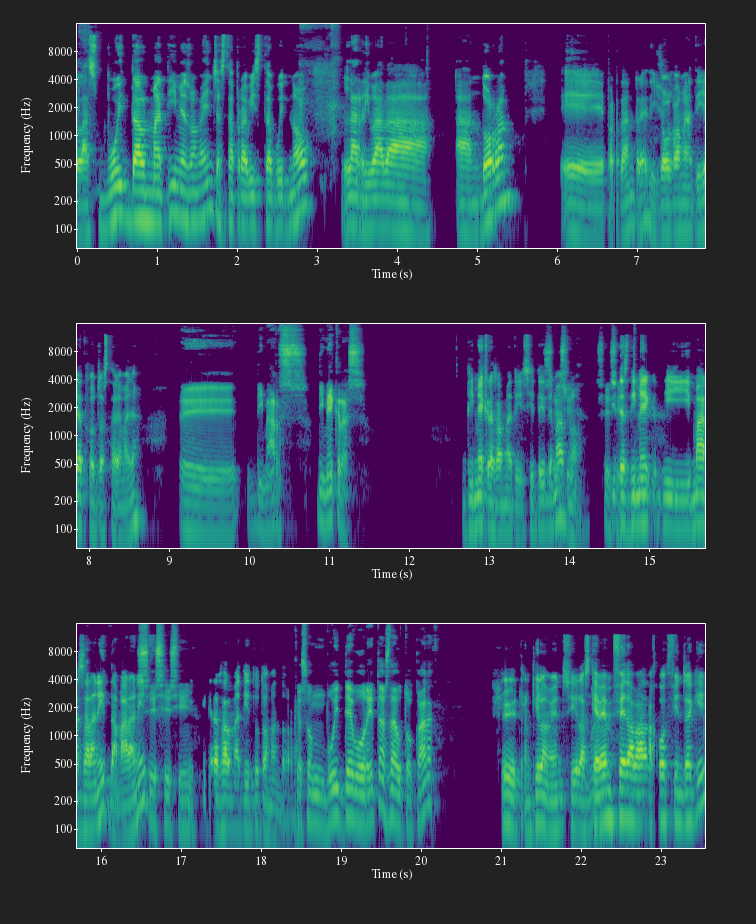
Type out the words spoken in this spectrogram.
les 8 del matí, més o menys, està prevista 8-9, l'arribada a Andorra. Eh, per tant, res, dijous al matí ja tots estarem allà. Eh, dimarts, dimecres. Dimecres al matí, si t'he dit dimarts, sí, no. Sí, Si sí. és dimec dimarts a la nit, demà a la nit, Sí, sí, sí. dimecres al matí tothom a Andorra. Que són vuit de boretes d'autocar. Sí, tranquil·lament, sí. Les Home. que vam fer de Badajoz fins aquí,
